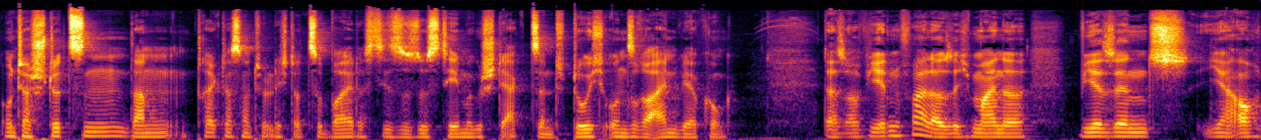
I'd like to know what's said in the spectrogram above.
unterstützen, dann trägt das natürlich dazu bei, dass diese Systeme gestärkt sind durch unsere Einwirkung. Das auf jeden Fall. Also ich meine, wir sind ja auch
